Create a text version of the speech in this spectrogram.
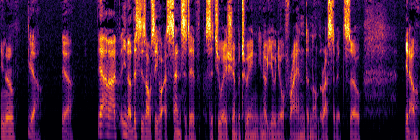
You know. Yeah, yeah, yeah. And I, you know, this is obviously quite a sensitive situation between you know you and your friend and all the rest of it. So, you know,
